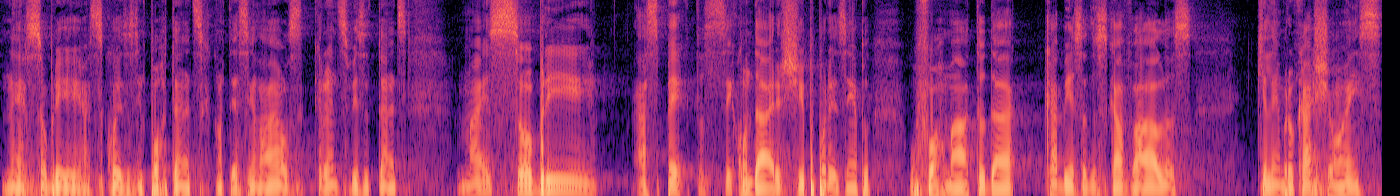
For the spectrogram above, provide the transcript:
né, sobre as coisas importantes que acontecem lá, os grandes visitantes, mas sobre aspectos secundários, tipo, por exemplo, o formato da cabeça dos cavalos, que lembram caixões,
